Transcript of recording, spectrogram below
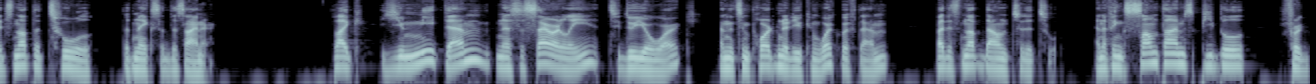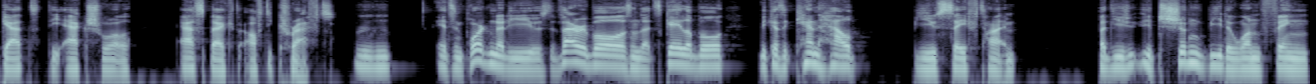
it's not the tool that makes a designer. Like you need them necessarily to do your work and it's important that you can work with them but it's not down to the tool. And i think sometimes people forget the actual aspect of the craft. Mm-hmm. It's important that you use the variables and that's scalable because it can help you save time. But you, it shouldn't be the one thing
